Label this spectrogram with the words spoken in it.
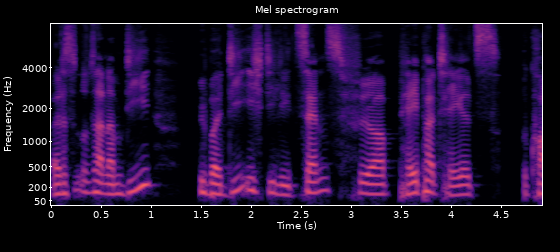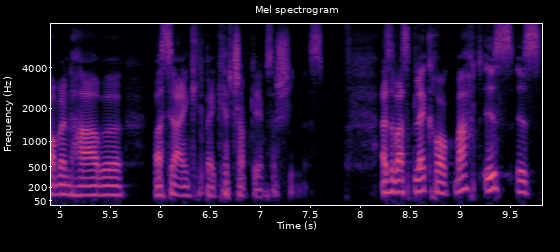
weil das sind unter anderem die, über die ich die Lizenz für Paper Tales bekommen habe, was ja eigentlich bei Ketchup Games erschienen ist. Also was BlackRock macht, ist, es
